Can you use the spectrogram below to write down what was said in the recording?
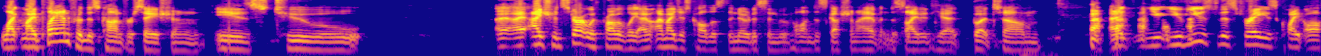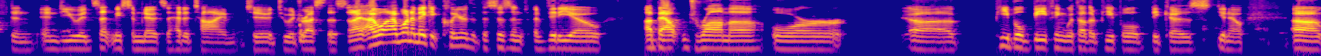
like my plan for this conversation is to I, I, should start with probably I, I, might just call this the notice and move on discussion. I haven't decided yet, but um, I, you, you've used this phrase quite often, and you had sent me some notes ahead of time to to address this. And I, I want to make it clear that this isn't a video about drama or uh, people beefing with other people because you know uh,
